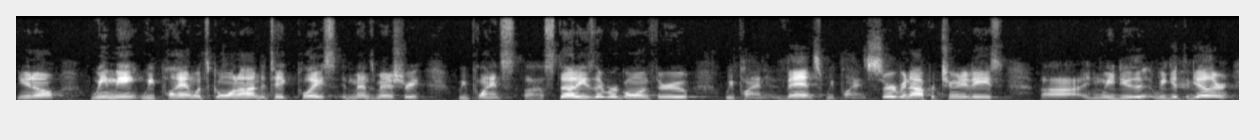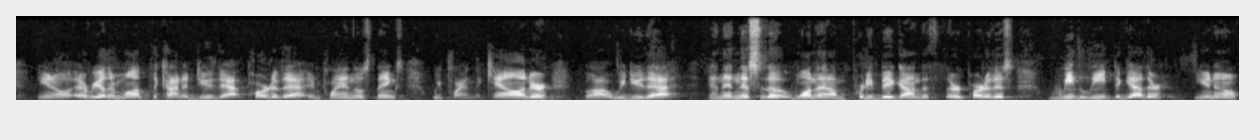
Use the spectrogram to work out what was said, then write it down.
You know, we meet, we plan what's going on to take place in men's ministry. We plan uh, studies that we're going through. We plan events. We plan serving opportunities. Uh, and we do. We get together, you know, every other month to kind of do that part of that and plan those things. We plan the calendar. Uh, we do that. And then this is the one that I'm pretty big on. The third part of this, we lead together. You know,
